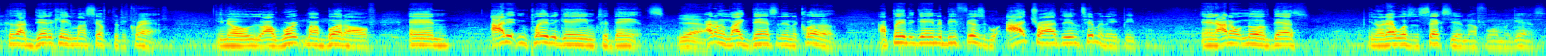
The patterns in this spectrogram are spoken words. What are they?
because I dedicated myself to the craft. You know, I worked my butt off, and I didn't play the game to dance. Yeah. I don't like dancing in the club. I played the game to be physical. I tried to intimidate people, and I don't know if that's, you know, that wasn't sexy enough for them. I guess.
